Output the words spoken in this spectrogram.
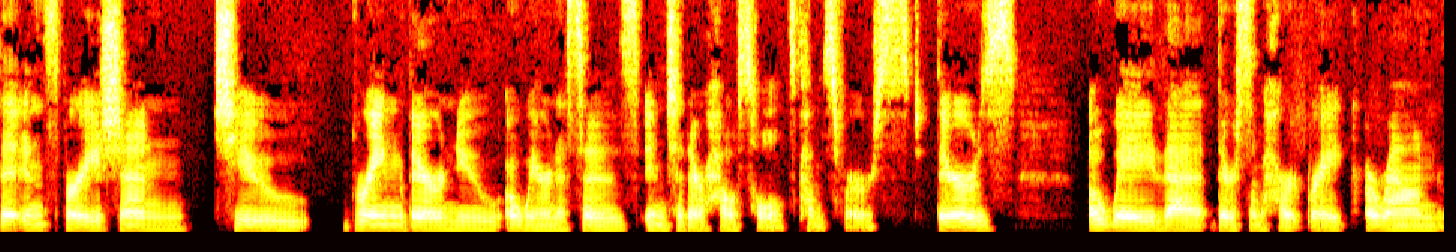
the inspiration to bring their new awarenesses into their households comes first. There's a way that there's some heartbreak around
